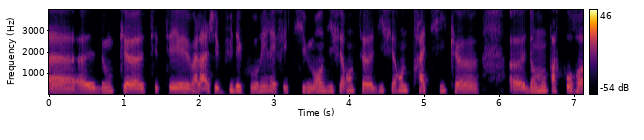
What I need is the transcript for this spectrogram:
Euh, donc euh, c'était voilà, j'ai pu découvrir effectivement différentes différentes pratiques euh, dans mon parcours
